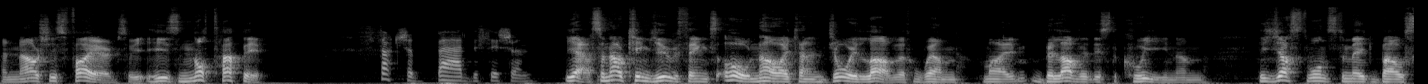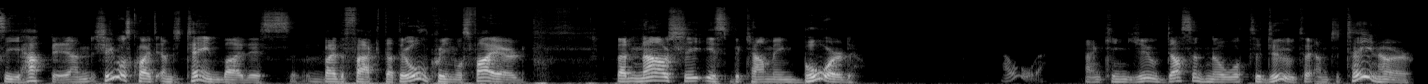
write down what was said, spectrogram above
And now she's fired, so he's not happy. Such a bad decision. Yeah, so now King Yu thinks, oh, now I can enjoy love when my beloved is the queen, and he just wants to make Bao Si happy. And she was quite entertained by this, by the fact that the old queen was fired. But now she is becoming bored Oh. And King Yu doesn't know what to do to entertain her.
